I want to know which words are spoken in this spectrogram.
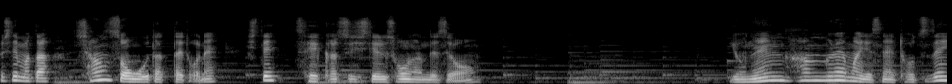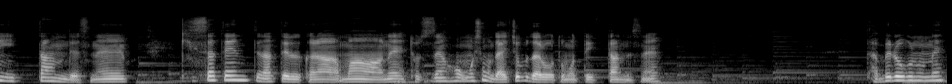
そしてまたシャンソンを歌ったりとかね、して生活しているそうなんですよ。4年半ぐらい前ですね、突然行ったんですね。喫茶店ってなってるから、まあね、突然訪問しても大丈夫だろうと思って行ったんですね。食べログのね、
